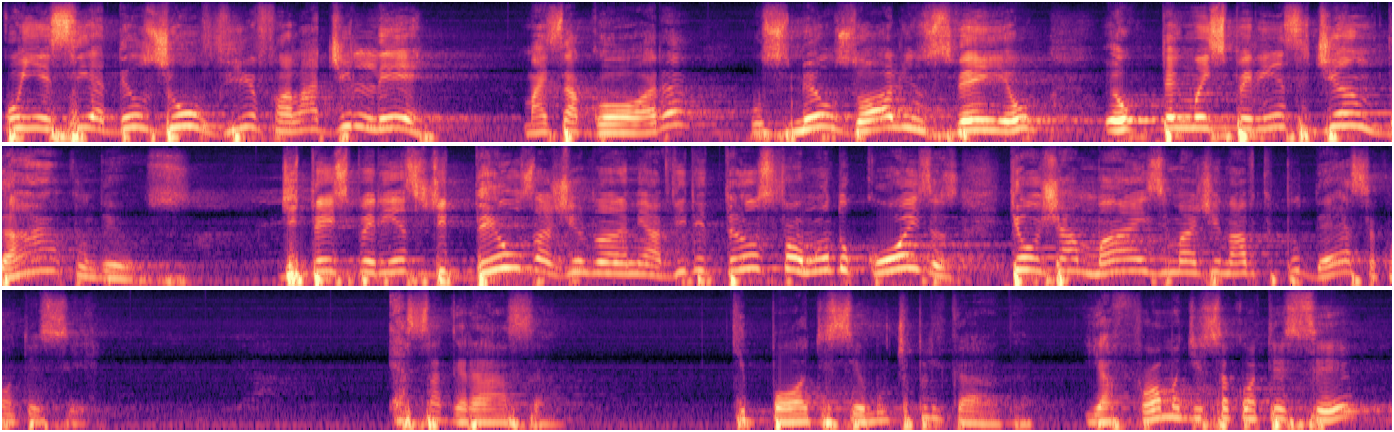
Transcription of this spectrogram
conhecia Deus de ouvir falar, de ler, mas agora os meus olhos veem, eu, eu tenho uma experiência de andar com Deus, de ter experiência de Deus agindo na minha vida e transformando coisas que eu jamais imaginava que pudesse acontecer. Essa graça que pode ser multiplicada. E a forma disso acontecer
